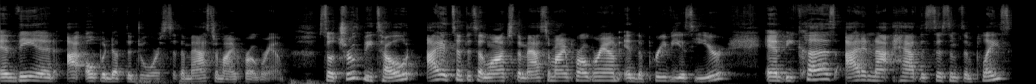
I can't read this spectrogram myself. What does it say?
And then I opened up the doors to the mastermind program. So truth be told, I attempted to launch the mastermind program in the previous year. And because I did not have the systems in place,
